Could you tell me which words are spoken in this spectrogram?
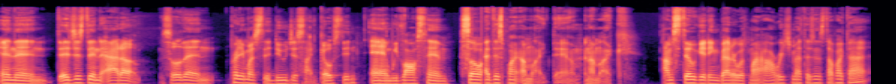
And then it just didn't add up. So then pretty much the dude just like ghosted and we lost him. So at this point, I'm like, damn. And I'm like, I'm still getting better with my outreach methods and stuff like that.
